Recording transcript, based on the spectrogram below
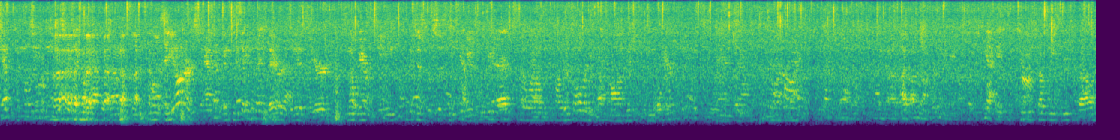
Don't it's the same thing there as it is here, there's no guarantee, it's just persistence, usually we have. There's already enough competition to be here. And, I, I'm not really, yeah, it's two companies, these valves,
